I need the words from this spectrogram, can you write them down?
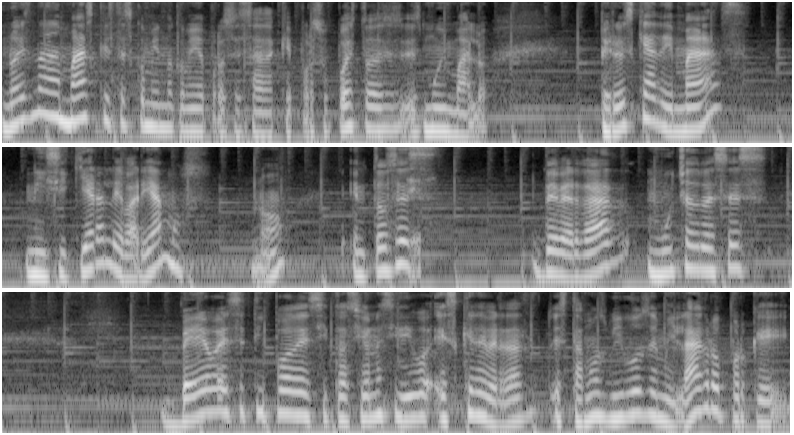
no es nada más que estés comiendo comida procesada, que por supuesto es, muy malo. Pero es que además ni siquiera le variamos, ¿no? Entonces, de verdad, muchas veces veo ese tipo de situaciones y digo, es que de verdad estamos vivos de milagro porque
